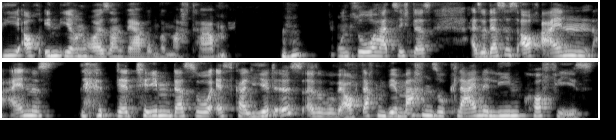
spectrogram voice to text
die auch in ihren Häusern Werbung gemacht haben. Mhm. Und so hat sich das, also das ist auch ein, eines der Themen, das so eskaliert ist. Also wo wir auch dachten, wir machen so kleine Lean Coffees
